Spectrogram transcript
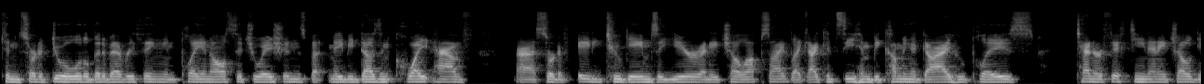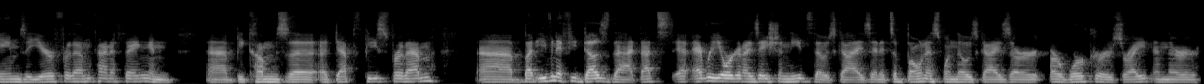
can sort of do a little bit of everything and play in all situations, but maybe doesn't quite have uh, sort of 82 games a year NHL upside. Like I could see him becoming a guy who plays 10 or 15 NHL games a year for them, kind of thing, and uh, becomes a, a, depth piece for them. Uh, but even if he does that, that's every organization needs those guys, and it's a bonus when those guys are are workers, right? And they're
